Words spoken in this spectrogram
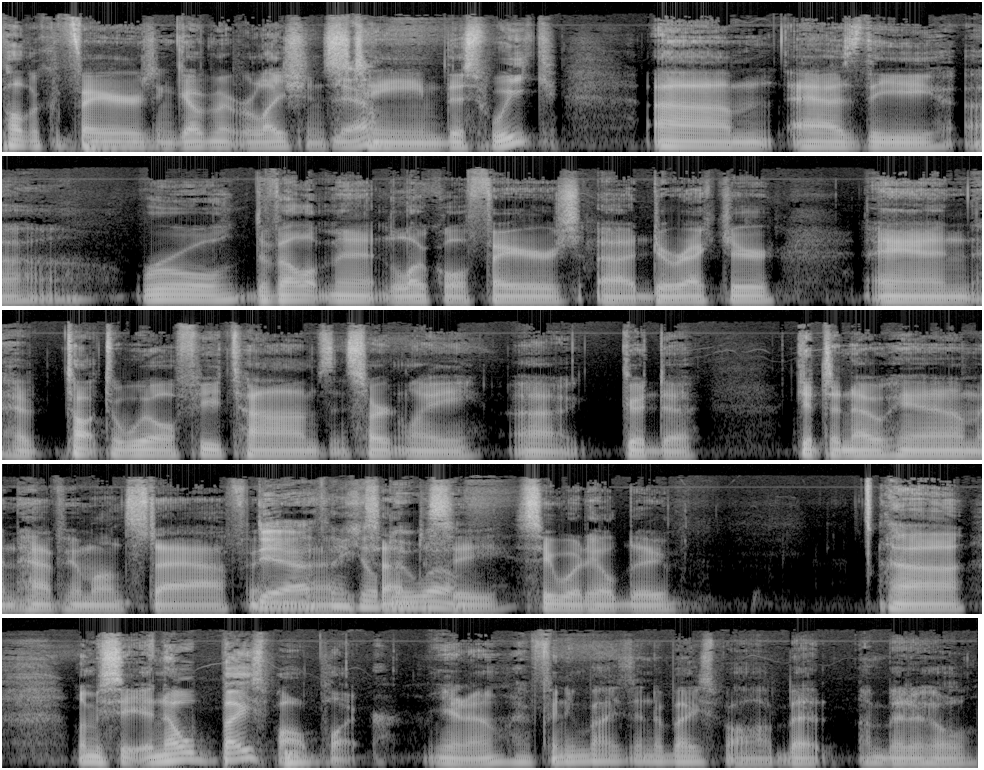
public affairs and government relations Yeah. team this week um, as the uh, rural development and local affairs uh, director, and have talked to Will a few times, and certainly uh, good to get to know him and have him on staff. And, Yeah, I uh, think he'll excited do well. to see see what he'll do. Uh, let me see, an old baseball player. You know, if anybody's into baseball, I bet I bet he'll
